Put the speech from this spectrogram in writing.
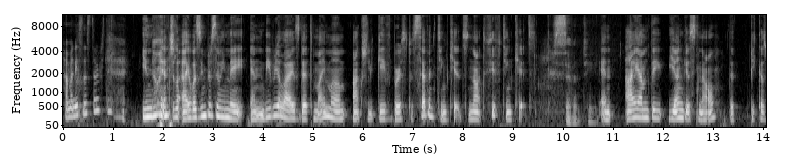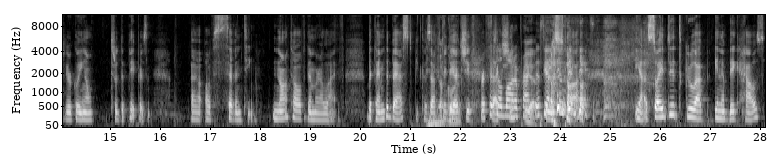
How many sisters? do you- You know, Angela, I was in Brazil in May, and we realized that my mom actually gave birth to 17 kids, not 15 kids. 17. and I am the youngest now, that because we're going out through the papers uh, of 17. Not all of them are alive, but I'm the best because after they course. achieve perfection, There's a lot of practice. they Yeah. yeah, so I did grow up in a big house,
